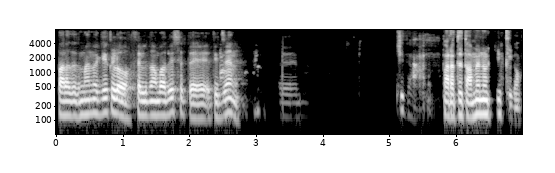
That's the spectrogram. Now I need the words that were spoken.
παρατεταμένο κύκλο; Θέλετε να απαντήσετε, την Τζεν. Ε, κοίτα, παρατεταμένο κύκλο.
